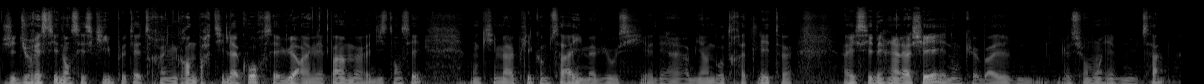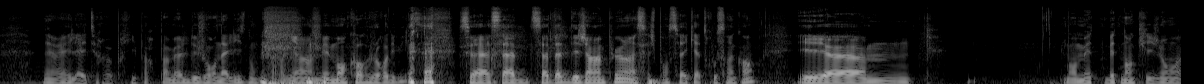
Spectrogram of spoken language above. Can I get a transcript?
dû rester dans ses skis peut-être une grande partie de la course et lui n'arrivait pas à me distancer. Donc il m'a appelé comme ça, il m'a vu aussi euh, derrière bien d'autres athlètes euh, à essayer de rien lâcher. Et donc euh, bah, le surnom est venu de ça. Derrière, il a été repris par pas mal de journalistes, donc ça revient même encore aujourd'hui. Ça, ça, ça, date déjà un peu, hein, je pense à 4 ou 5 ans. Et bon, maintenant que les gens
